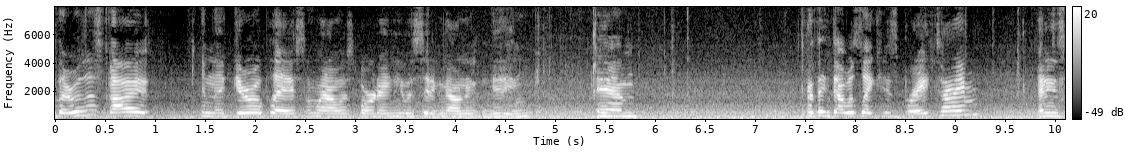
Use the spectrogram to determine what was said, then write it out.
There was this guy in the gyro place and when I was ordering he was sitting down and eating. And I think that was like his break time and he's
